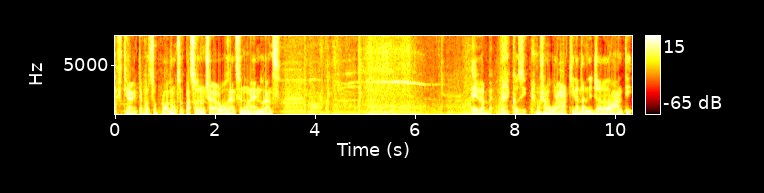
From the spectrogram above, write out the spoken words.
Effettivamente forse ho provato un sorpasso che non c'aveva proprio senso in una endurance. E vabbè, è così. Facciamo pure la macchina danneggiata davanti.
